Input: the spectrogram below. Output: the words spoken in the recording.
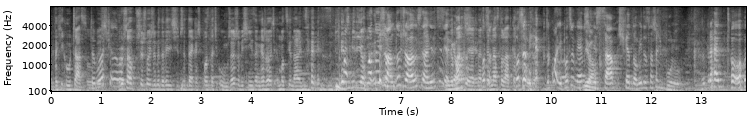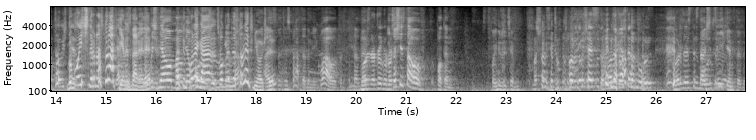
wehikuł czasu. To Byś świadoma- Ruszał w przyszłość, żeby dowiedzieć się, czy to jakaś postać umrze, żeby się nie zaangażować emocjonalnie zamiast zbijać miliony. To była dojrzała, dojrzała emocjonalnie decyzja. Nie, no bardzo właśnie. jak na Po co- 14-latka Po to co miałem, dokładnie, po co miałem Jo. sobie sam świadomie dostarczać bólu? Wybrałem to, to już Bo byłeś 14-latkiem, stary, nie? Jakbyś miał, Na miał, tym miał polega ból w, życiu, w ogóle prawda? nastoletniość, Ale nie? jest, to jest prawda, Dominik, wow, to naprawdę... Może dlatego I co właśnie- się stało w, potem twoim życiem? Masz rację, to, może to przez to, może to jest ten ból. Może to jest ten Stałeś ból, się który- cynikiem wtedy.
